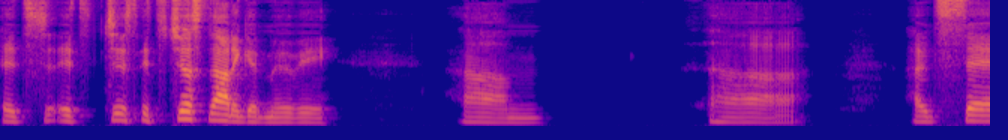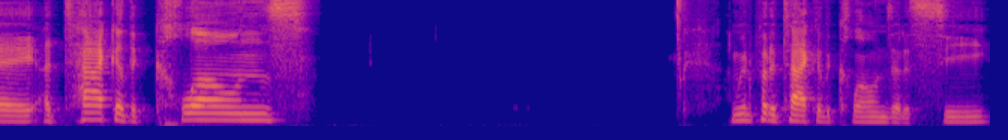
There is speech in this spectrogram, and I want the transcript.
It's it's just it's just not a good movie. Um. Uh, I would say Attack of the Clones. I'm going to put Attack of the Clones at a C.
